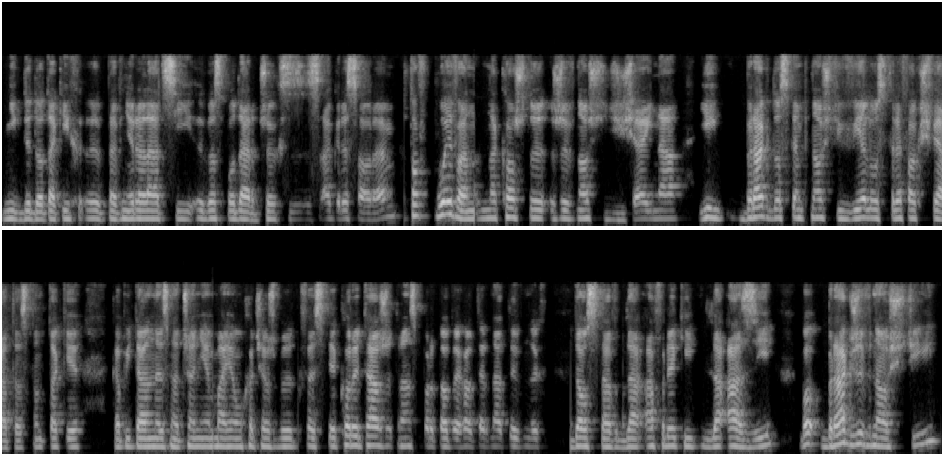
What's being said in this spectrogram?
nigdy do takich y, pewnie relacji gospodarczych z, z, agresorem. To wpływa na koszty żywności dzisiaj, na jej brak dostępności w wielu strefach świata. Stąd takie kapitalne znaczenie mają chociażby kwestie korytarzy transportowych, alternatywnych dostaw dla Afryki, dla Azji, bo brak żywności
